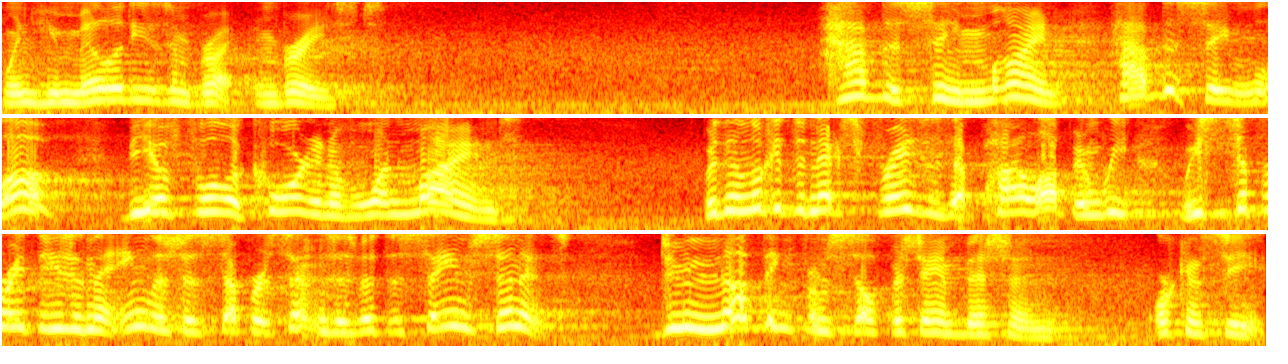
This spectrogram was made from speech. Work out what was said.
When humility is embraced have the same mind, have the same love, be of full accord and of one mind. But then look at the next phrases that pile up, and we, we separate these in the English as separate sentences, but the same sentence. Do nothing from selfish ambition or conceit.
